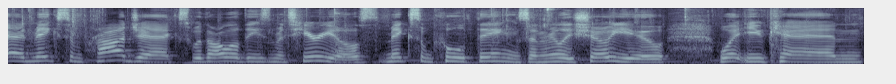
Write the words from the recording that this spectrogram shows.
and make some projects with all of these materials, make some cool things and really show you what you can,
